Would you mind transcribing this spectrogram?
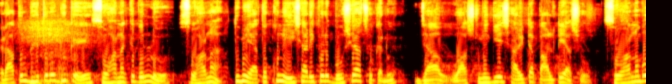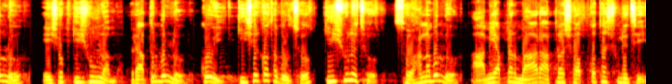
রাতুল ভেতরে ঢুকে সোহানাকে বলল, সোহানা, তুমি এতক্ষণ এই শাড়ি পরে বসে আছো কেন? যাও ওয়াশরুমে গিয়ে শাড়িটা পাল্টে আসো। সোহানা বলল, এসব কি শুনলাম? রাতুল বলল, কই, কিসের কথা বলছো? কি শুনেছ? সোহানা বলল, আমি আপনার মা আর আপনার সব কথা শুনেছি।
